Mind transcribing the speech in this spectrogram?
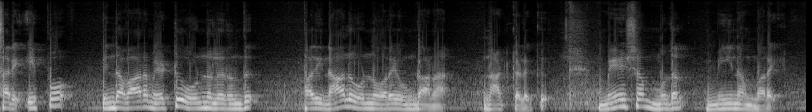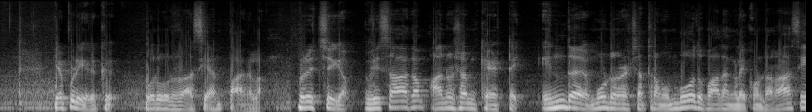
சரி இப்போது இந்த வாரம் எட்டு ஒன்றுலேருந்து பதினாலு ஒன்று வரை உண்டான நாட்களுக்கு மேஷம் முதல் மீனம் வரை எப்படி இருக்குது ஒரு ஒரு ராசியான்னு பார்க்கலாம். விருச்சிகம் விசாகம் அனுஷம் கேட்டை இந்த மூன்று நட்சத்திரம் ஒம்பது பாதங்களை கொண்ட ராசி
